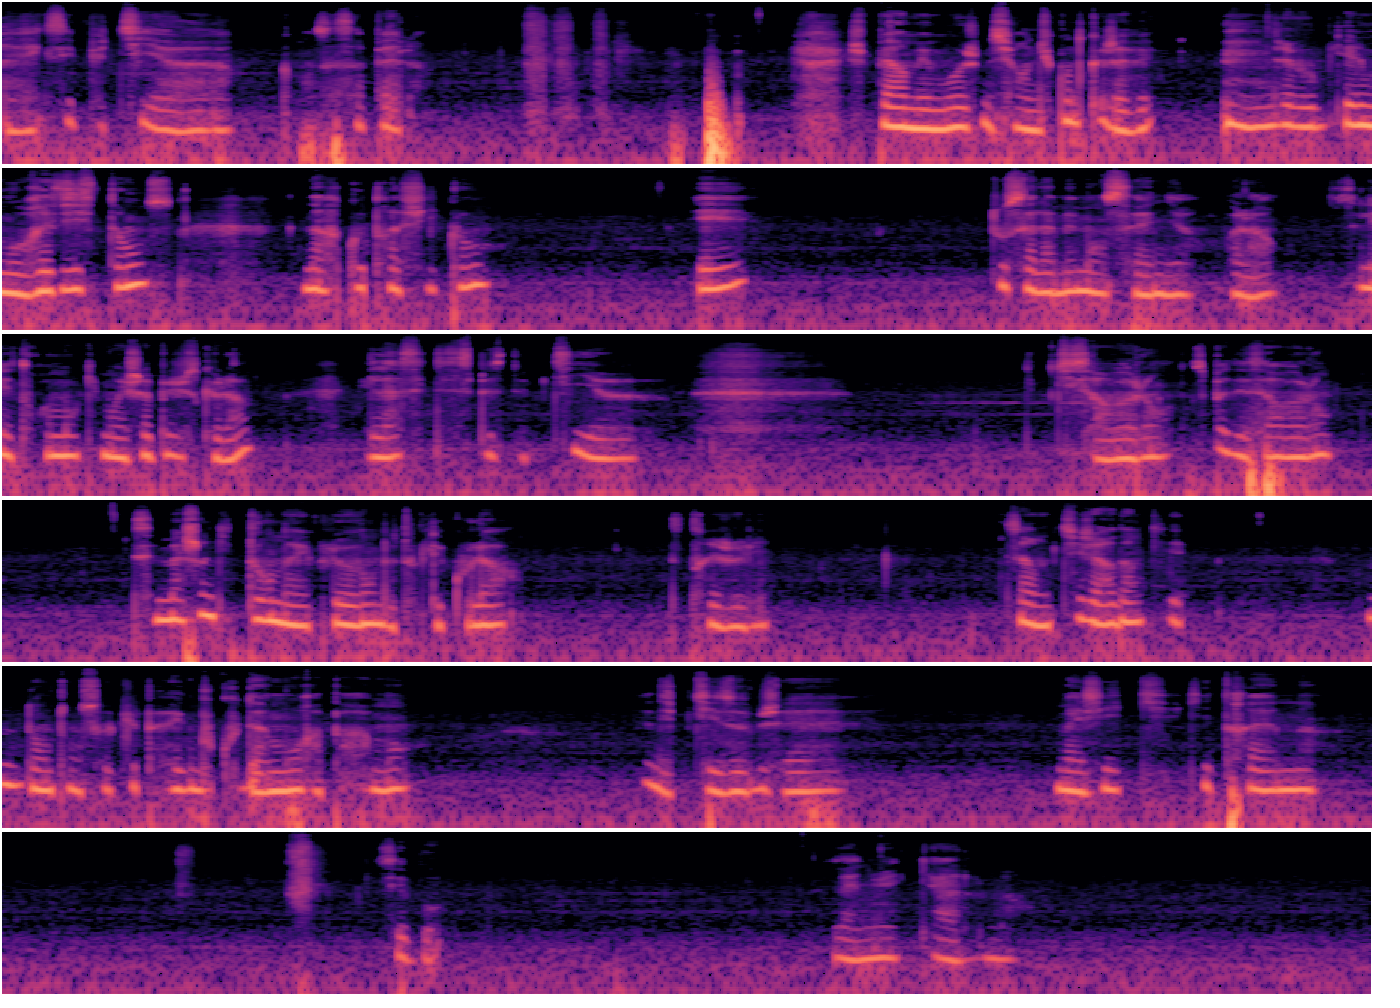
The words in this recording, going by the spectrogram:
avec ces petits euh, comment ça s'appelle? Je perds mes mots. Je me suis rendu compte que j'avais j'avais oublié le mot résistance, narcotrafiquant et tous à la même enseigne. Voilà, c'est les trois mots qui m'ont échappé jusque-là. Et là, c'est des espèces de petits. Euh, petits cerfs-volants. C'est pas des cerfs-volants. C'est le machin qui tourne avec le vent de toutes les couleurs. C'est très joli. C'est un petit jardin qui est dont on s'occupe avec beaucoup d'amour apparemment. Il y a des petits objets magiques qui traînent. C'est beau. La nuit est calme.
